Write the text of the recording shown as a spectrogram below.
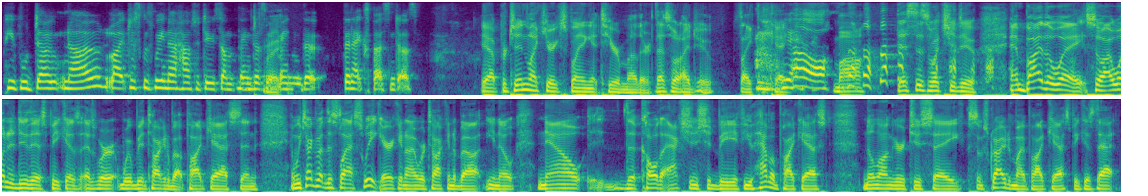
people don't know. Like just because we know how to do something doesn't right. mean that the next person does. Yeah, pretend like you're explaining it to your mother. That's what I do. It's like, okay, yeah. mom, this is what you do. And by the way, so I want to do this because as we're we've been talking about podcasts and and we talked about this last week. Erik and I were talking about you know now the call to action should be if you have a podcast, no longer to say subscribe to my podcast because that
